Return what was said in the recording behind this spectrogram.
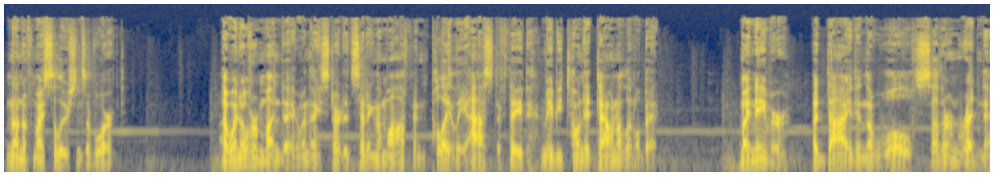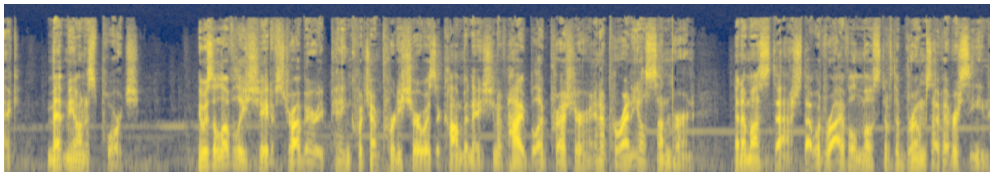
None of my solutions have worked. I went over Monday when they started setting them off and politely asked if they'd maybe tone it down a little bit. My neighbor, a dyed in the wool southern redneck, met me on his porch. He was a lovely shade of strawberry pink, which I'm pretty sure was a combination of high blood pressure and a perennial sunburn, and a mustache that would rival most of the brooms I've ever seen.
